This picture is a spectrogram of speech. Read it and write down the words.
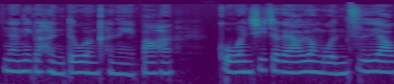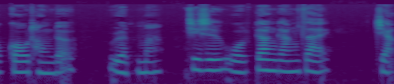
那那个很多人可能也包含国文系这个要用文字要沟通的人吗？其实我刚刚在。讲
